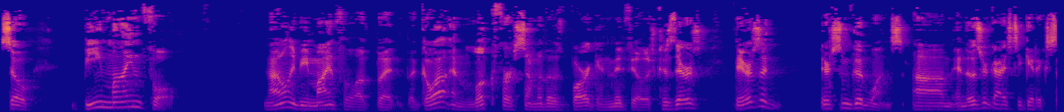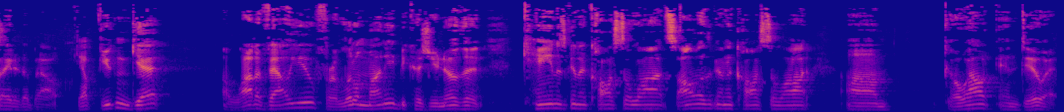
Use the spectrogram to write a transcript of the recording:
So be mindful. Not only be mindful of, but but go out and look for some of those bargain midfielders because there's there's a there's some good ones, um, and those are guys to get excited about. Yep. If you can get a lot of value for a little money because you know that Kane is going to cost a lot, Salah is going to cost a lot, um, go out and do it.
